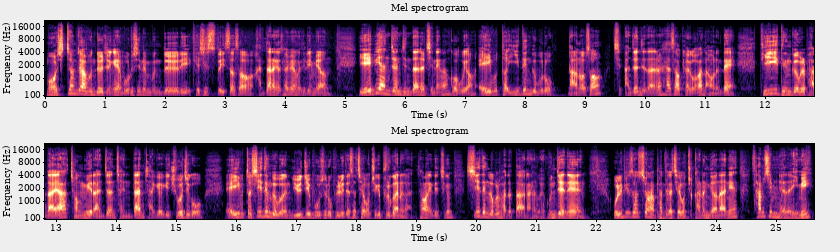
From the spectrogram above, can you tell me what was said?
뭐 시청자분들 중에 모르시는 분들이 계실 수도 있어서 간단하게 설명을 드리면 예비 안전 진단을 진행한 거고요. A부터 2등급으로 나눠서 지- 안전 진단을 해서 결과가 나오는데 D 등급을 받아야 정밀 안전 진단 자격이 주어지고 A부터 C 등급은 유지 보수로 분류돼서 재건축이 불가능한 상황인데 지금 C 등급을 받았다라는 거예요. 문제는 올림픽 선수촌 아파트가 재건축 가능 연한인 30년을 이미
